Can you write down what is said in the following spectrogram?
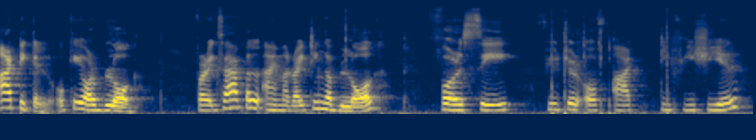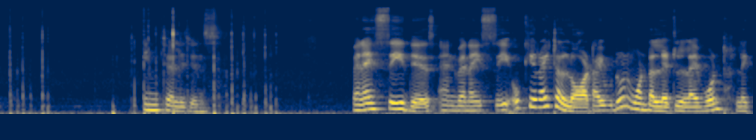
article okay or blog. For example I'm writing a blog for say future of artificial intelligence. When I say this and when I say okay write a lot I don't want a little I want like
